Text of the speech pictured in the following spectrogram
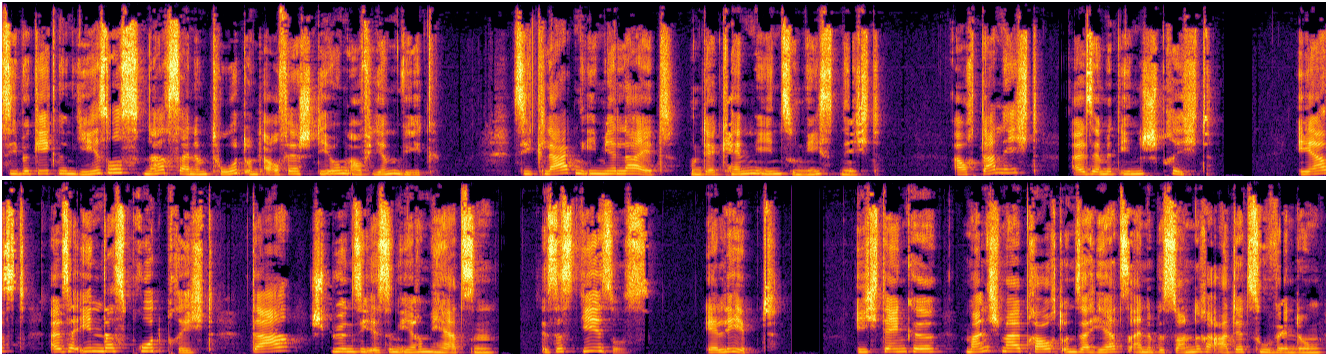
Sie begegnen Jesus nach seinem Tod und Auferstehung auf ihrem Weg. Sie klagen ihm ihr Leid und erkennen ihn zunächst nicht. Auch dann nicht, als er mit ihnen spricht. Erst, als er ihnen das Brot bricht, da spüren sie es in ihrem Herzen. Es ist Jesus. Er lebt. Ich denke, manchmal braucht unser Herz eine besondere Art der Zuwendung,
